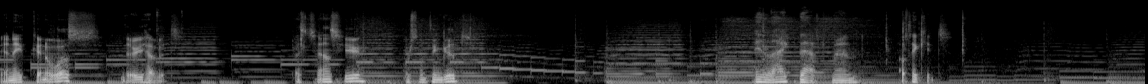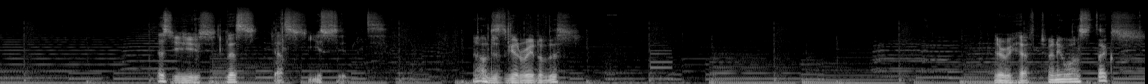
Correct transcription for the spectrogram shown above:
and it kind of was. There you have it. Last chance here for something good. I like that, man. I'll take it. Let's use. Let's just use it. I'll just get rid of this. There we have 21 stacks.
